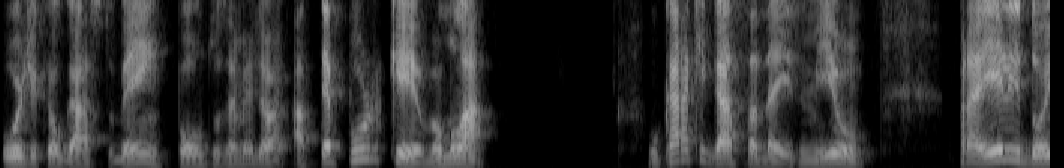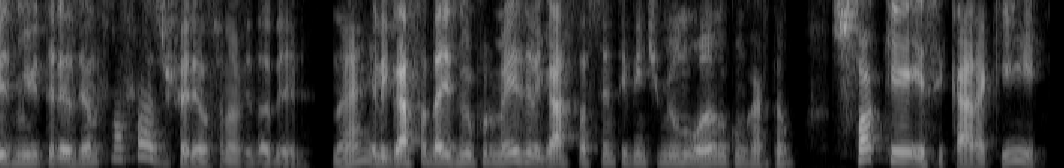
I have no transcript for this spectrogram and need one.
Hoje que eu gasto bem, pontos é melhor. Até porque, vamos lá. O cara que gasta 10 mil, para ele, 2.300 não faz diferença na vida dele, né? Ele gasta 10 mil por mês, ele gasta 120 mil no ano com cartão. Só que esse cara aqui,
